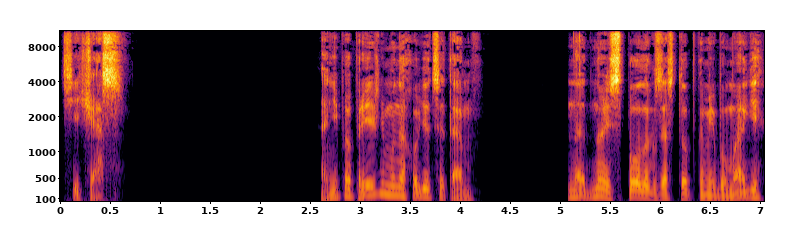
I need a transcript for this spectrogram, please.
сейчас? Они по-прежнему находятся там. На одной из полок за стопками бумаги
